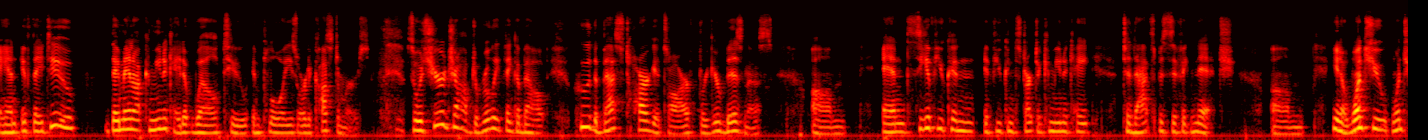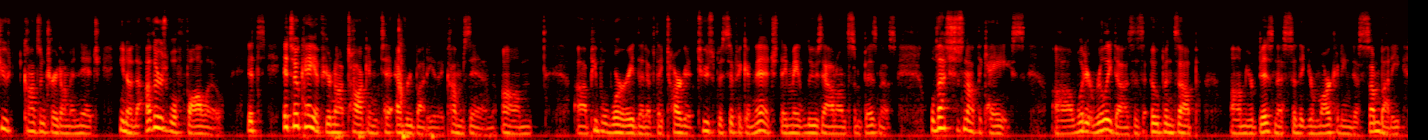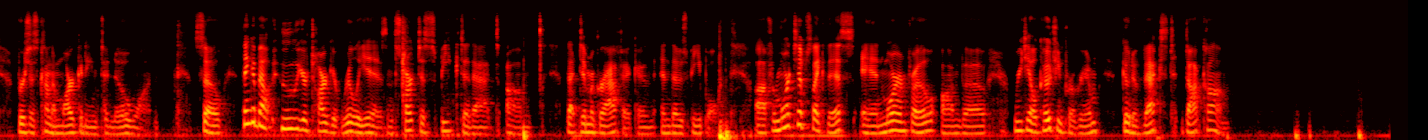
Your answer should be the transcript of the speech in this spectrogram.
and if they do, they may not communicate it well to employees or to customers. So it's your job to really think about who the best targets are for your business. Um, and see if you can if you can start to communicate to that specific niche. Um, you know, once you once you concentrate on a niche, you know the others will follow. It's it's okay if you're not talking to everybody that comes in. Um, uh, people worry that if they target too specific a niche, they may lose out on some business. Well, that's just not the case. Uh, what it really does is it opens up um, your business so that you're marketing to somebody versus kind of marketing to no one. So think about who your target really is and start to speak to that um, that demographic and, and those people. Uh, for more tips like this and more info on the retail coaching program, go to vexxt.com.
